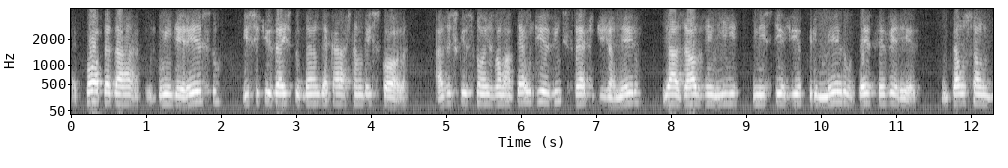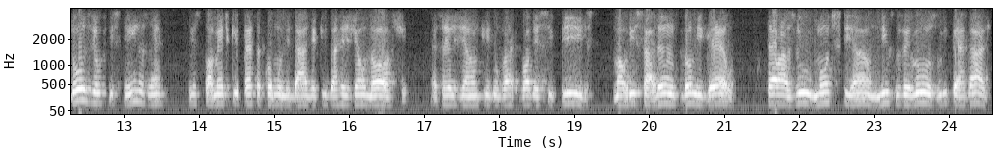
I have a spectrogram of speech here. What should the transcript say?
é, cópia da, do endereço e, se estiver estudando, declaração da escola. As inscrições vão até o dia 27 de janeiro e as aulas iniciam inicia dia 1 de fevereiro. Então, são 12 oficinas, né? principalmente aqui para essa comunidade aqui da região norte, essa região aqui do Valdeci Pires, Maurício Arantes, Dom Miguel, Céu Azul, Monte Sião, Nilson Veloso, Liberdade,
